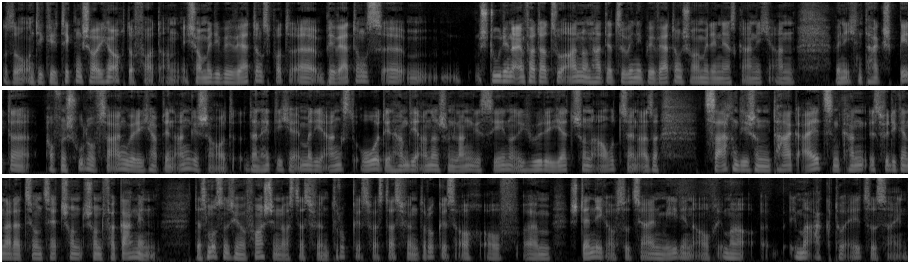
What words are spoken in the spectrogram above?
So, und die Kritiken schaue ich mir auch sofort an. Ich schaue mir die Bewertungs äh, Bewertungsstudien äh, einfach dazu an und hat ja zu wenig Bewertung, schaue mir den erst gar nicht an. Wenn ich einen Tag später auf dem Schulhof sagen würde, ich habe den angeschaut, dann hätte ich ja immer die Angst, oh, den haben die anderen schon lange gesehen und ich würde jetzt schon out sein. Also Sachen, die schon einen Tag alt sind, kann, ist für die Generation Z schon, schon vergangen. Das muss man sich mal vorstellen, was das für ein Druck ist, was das für ein Druck ist, auch auf ähm, ständig auf sozialen Medien auch immer, immer aktuell zu sein.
